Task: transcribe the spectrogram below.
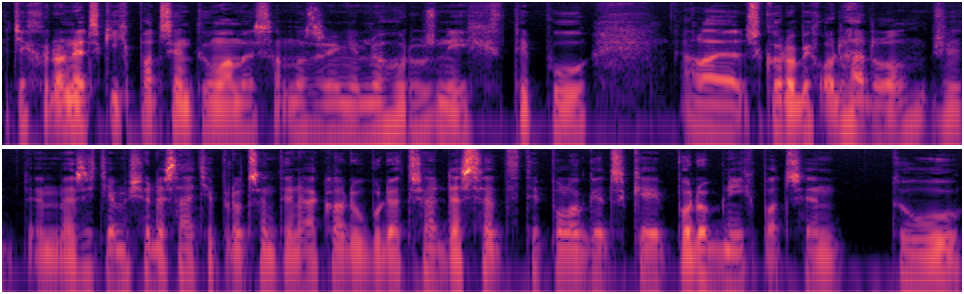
A těch chronických pacientů máme samozřejmě mnoho různých typů, ale skoro bych odhadl, že mezi těmi 60% nákladů bude třeba 10 typologicky podobných pacientů.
